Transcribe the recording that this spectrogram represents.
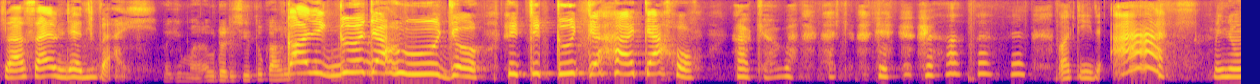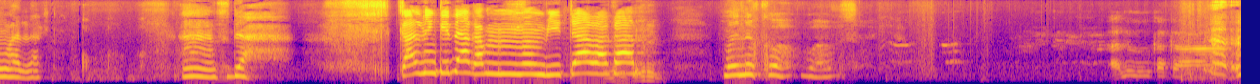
rasa menjadi baik. lagi mana? Udah di situ kali. Kali guja Oh tidak, ah, minum lagi. Ah, sudah. Kali kita akan membicarakan manakah bahasa. Halo kakak.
